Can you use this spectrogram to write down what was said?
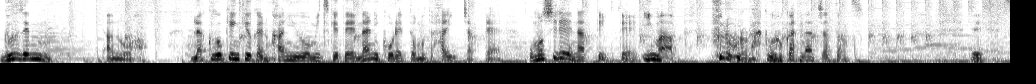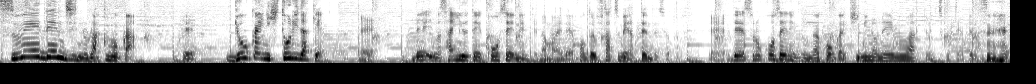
偶然あの落語研究会の勧誘を見つけて何これって思って入っちゃって面白いなって言って今プロの落語家になっちゃったんですよ。えスウェーデン人の落語家え業界に1人だけ。えで今三遊亭好青年って名前で本当に2つ目やってるんですよ。えでその好青年君が今回「君のネームは?」ってを作ってやってますね。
